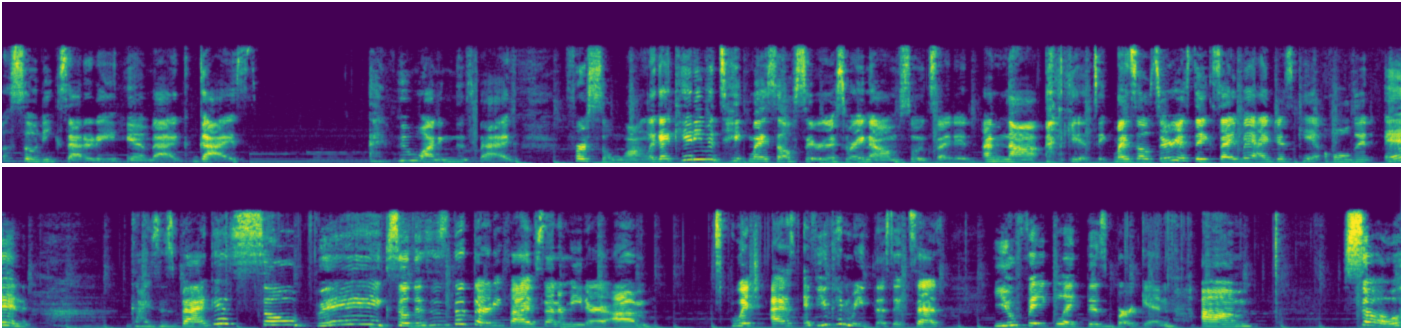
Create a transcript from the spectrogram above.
a Sonique Saturday handbag. Guys, I've been wanting this bag for so long like i can't even take myself serious right now i'm so excited i'm not i can't take myself serious the excitement i just can't hold it in guys this bag is so big. So this is the 35 centimeter um which as if you can read this it says you fake like this birkin. Um so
